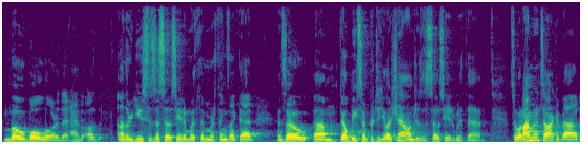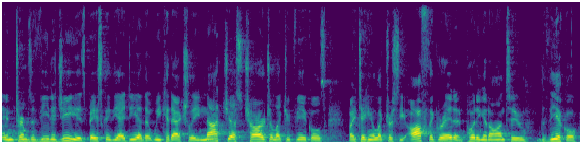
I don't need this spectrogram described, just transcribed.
mobile or that have other uses associated with them or things like that. And so um, there'll be some particular challenges associated with that. So what I'm going to talk about in terms of V2G is basically the idea that we could actually not just charge electric vehicles by taking electricity off the grid and putting it onto the vehicle,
